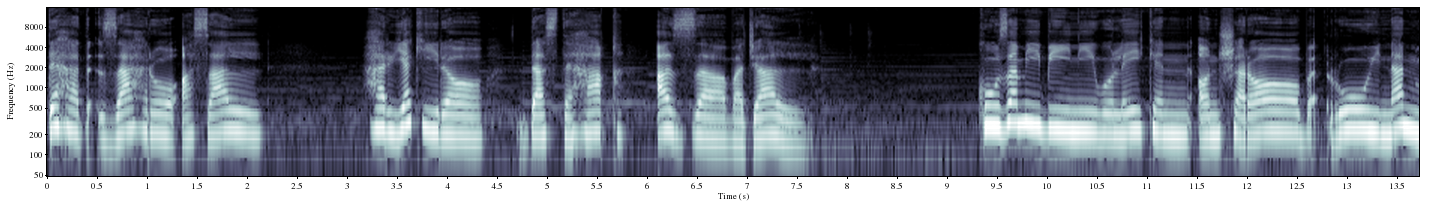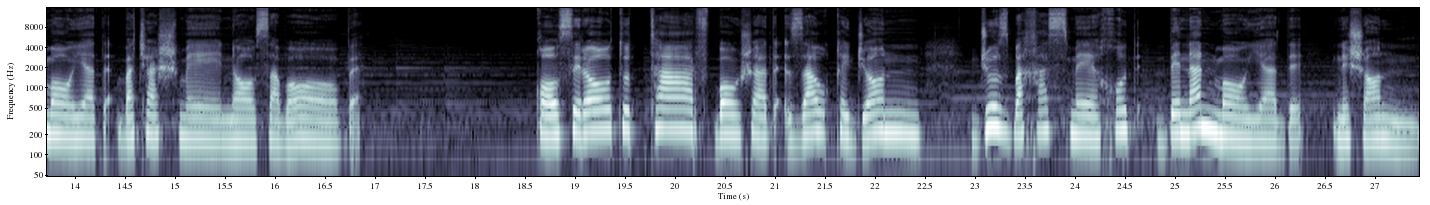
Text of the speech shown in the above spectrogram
دهد زهر و اصل هر یکی را دست حق عز و جل. کوزه می بینی و لیکن آن شراب روی ننماید به چشم ناسواب قاصرات و طرف باشد ذوق جان جز به خسم خود بننماید نشان.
